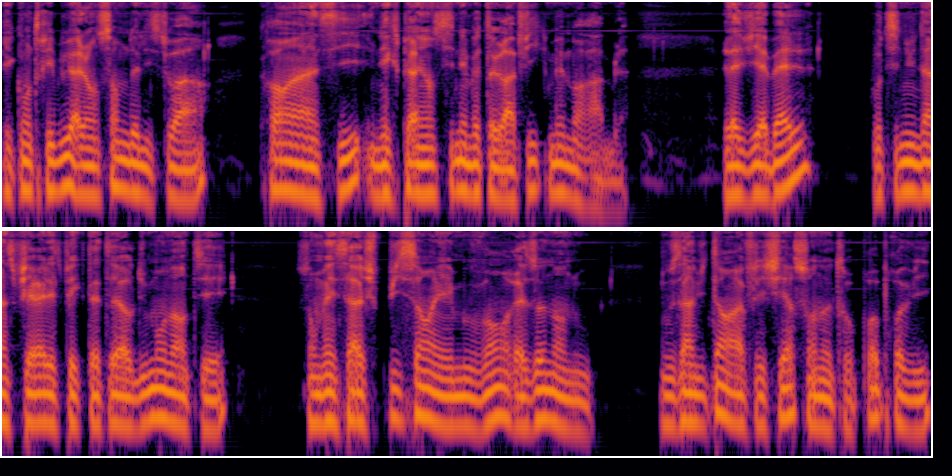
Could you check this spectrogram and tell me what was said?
et contribue à l'ensemble de l'histoire, créant ainsi une expérience cinématographique mémorable. La vie est belle continue d'inspirer les spectateurs du monde entier. Son message puissant et émouvant résonne en nous, nous invitant à réfléchir sur notre propre vie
